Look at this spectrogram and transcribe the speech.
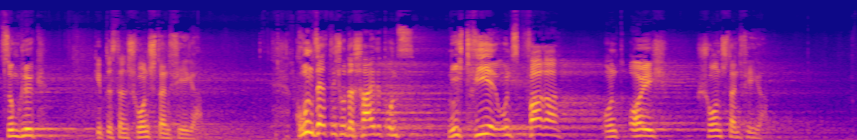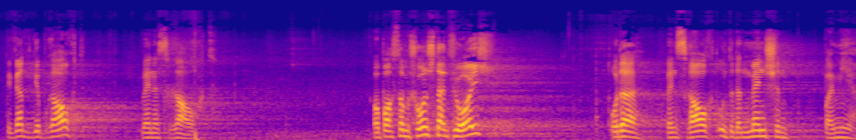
Zum Glück gibt es den Schornsteinfeger. Grundsätzlich unterscheidet uns nicht viel, uns Pfarrer und euch Schornsteinfeger. Wir werden gebraucht, wenn es raucht. Ob aus dem Schornstein für euch oder wenn es raucht unter den Menschen bei mir.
